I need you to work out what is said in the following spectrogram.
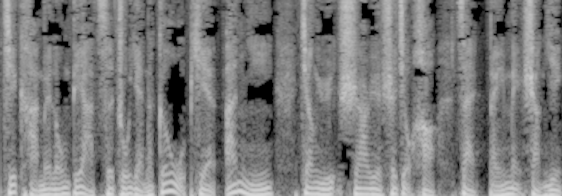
及卡梅隆·迪亚茨主演的歌舞片《安妮》将于十二月十九号在北美上映。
